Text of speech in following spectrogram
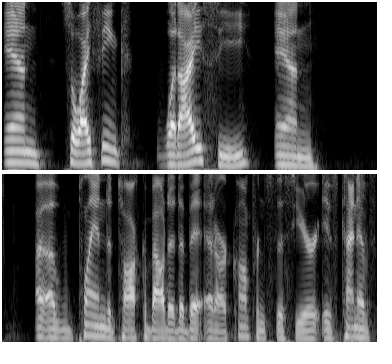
And so I think what I see, and I plan to talk about it a bit at our conference this year, is kind of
